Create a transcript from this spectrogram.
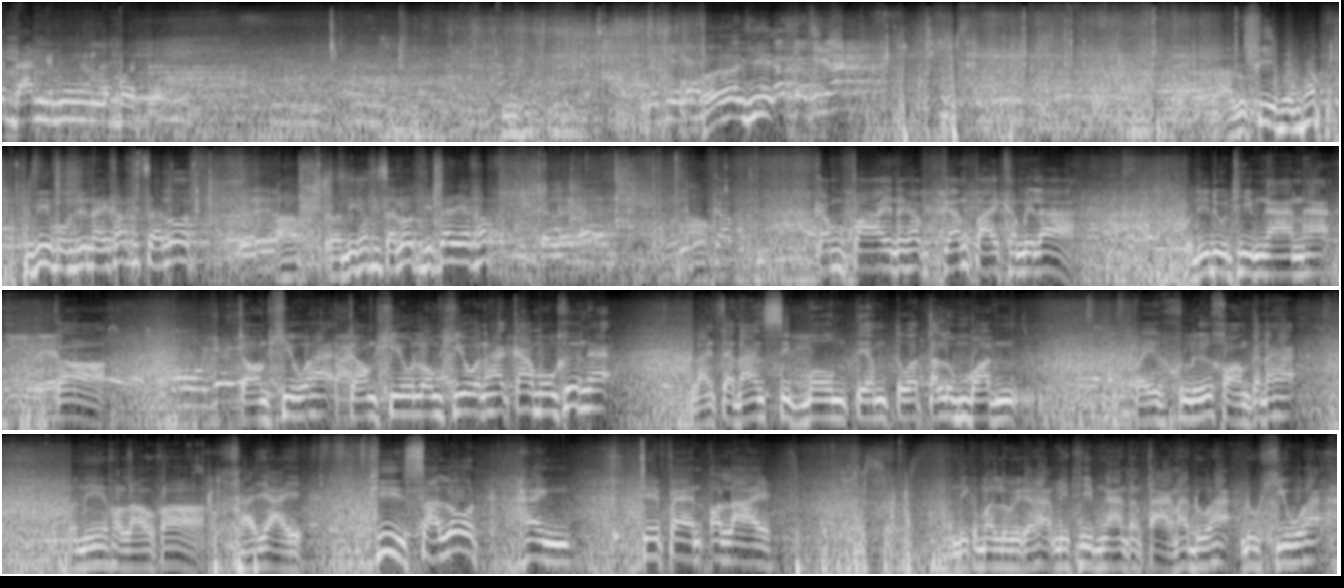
ก็ดันกันระเบิดเลยเฮ้ยพี่ครับจะมีนัดอ่าลูกพี่ผมครับลูกพี่ผมอยู่ไหนครับพี่สารโรดครับสวัสดีครับพี่สารโรดหยิบได้เลยครับหยิบกันเลยครับกับกำปายนะครับแกมปายคาเมล่าวันนี้ดูทีมงานฮะก็จองคิวฮะจองคิวลงคิวนะฮะ9โมงครึ่งฮะหลังจากนั้น 10 โมงเตรียมตัวตะลุมบอลไปรื้อของกันนะฮะ วันนี้ของเราก็ขายใหญ่พี่สาโรดแห่งเจแปนออนไลน์อันนี้ก็มาลุยกันฮะมีทีมงานต่างๆนะดูฮะดูคิวฮะ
